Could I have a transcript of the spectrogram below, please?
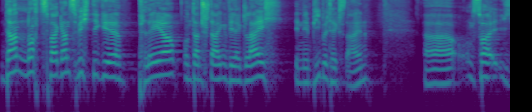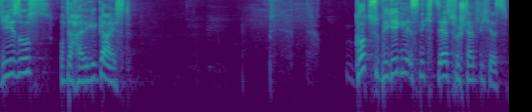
Dann noch zwei ganz wichtige Player und dann steigen wir gleich in den Bibeltext ein. Äh, und zwar Jesus und der Heilige Geist. Gott zu begegnen ist nichts Selbstverständliches.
